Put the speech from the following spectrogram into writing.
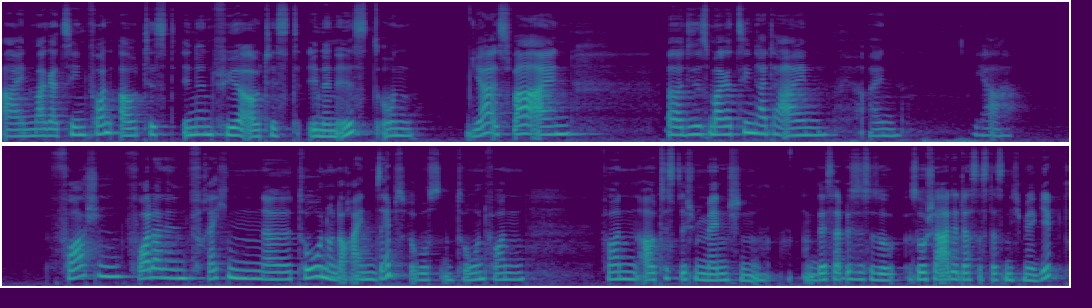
ein Magazin von AutistInnen für AutistInnen ist. Und ja, es war ein, äh, dieses Magazin hatte ein, ein ja, forschen, fordernden, frechen äh, Ton und auch einen selbstbewussten Ton von, von autistischen Menschen. Und deshalb ist es so, so schade, dass es das nicht mehr gibt.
